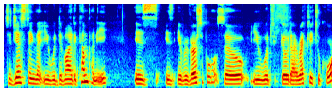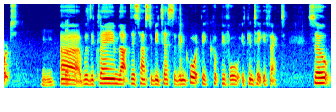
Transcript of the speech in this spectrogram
suggesting that you would divide a company is is irreversible, so you would go directly to court uh, with the claim that this has to be tested in court bec- before it can take effect. So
